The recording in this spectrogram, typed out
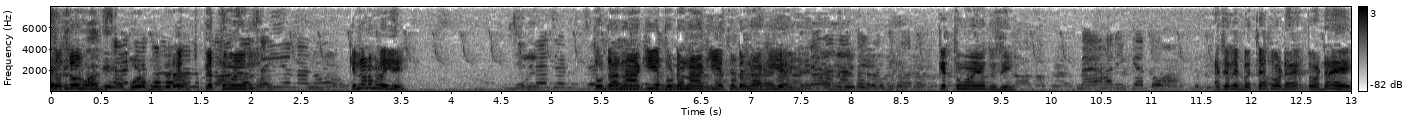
ਦੱਸੋ ਕਿੱਥੋਂ ਆਏ ਕਿਹਨਾਂ ਨੂੰ ਬੁਲਾਈਏ? ਜਿੰਨੇ ਜਿੰਨੇ ਤੁਹਾਡਾ ਨਾਂ ਕੀ ਹੈ? ਤੁਹਾਡਾ ਨਾਂ ਕੀ ਹੈ? ਤੁਹਾਡਾ ਨਾਂ ਕੀ ਹੈ? ਕਿੱਥੋਂ ਆਏ ਹੋ ਤੁਸੀਂ? ਮੈਂ ਹਰੀਕਿਆ ਤੋਂ ਆ। ਅੱਛਾ ਤੇ ਬੱਚਾ ਤੁਹਾਡਾ ਤੁਹਾਡਾ ਇਹ?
